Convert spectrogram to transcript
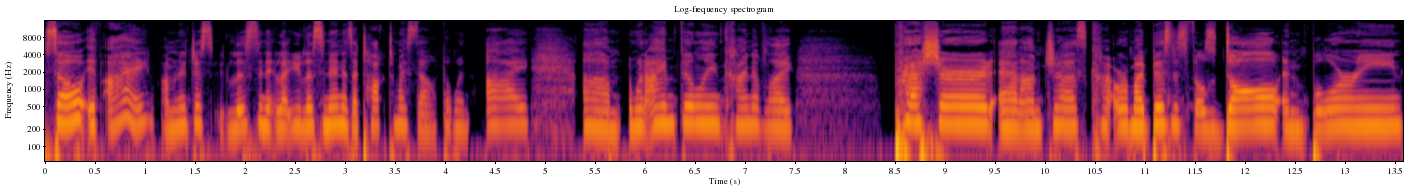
So if i i'm going to just listen let you listen in as i talk to myself but when i um when i'm feeling kind of like pressured and I'm just kind or my business feels dull and boring,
